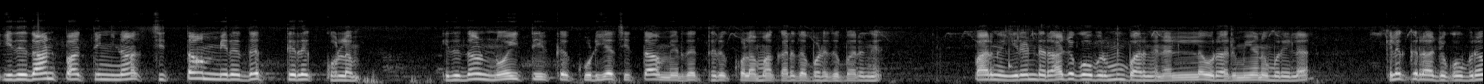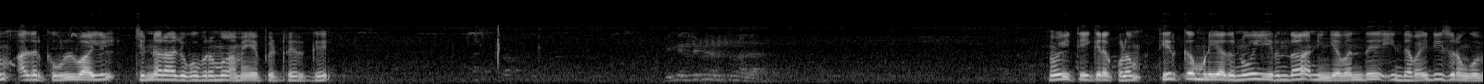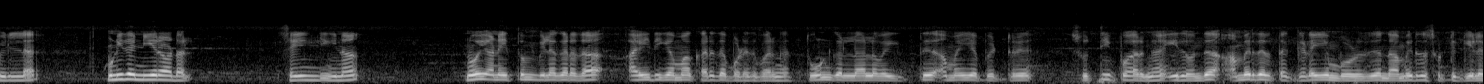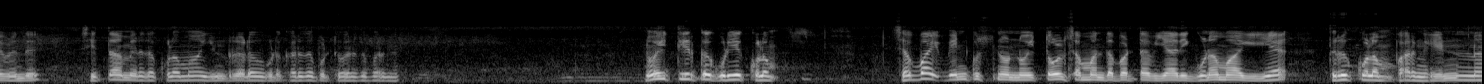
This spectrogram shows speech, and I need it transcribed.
இதுதான் பார்த்தீங்கன்னா சித்தாமிரத திருக்குளம். இதுதான் நோய் தீர்க்கக்கூடிய சித்தாமிரத திருக்குளமாக கருதப்படுது பாருங்கள் பாருங்கள் இரண்டு ராஜகோபுரமும் பாருங்கள் நல்ல ஒரு அருமையான முறையில் கிழக்கு ராஜகோபுரம் அதற்கு உள்வாயில் சின்ன ராஜகோபுரமும் அமைய பெற்றிருக்கு. நோய் தீர்க்கிற குளம். தீர்க்க முடியாத நோய் இருந்தால் நீங்கள் வந்து இந்த வைத்தீஸ்வரன் கோவிலில் புனித நீராடல் செஞ்சீங்கன்னா நோய் அனைத்தும் விலகிறதா ஐதீகமாக கருதப்படுது பாருங்கள் தூண்களால் வைத்து அமைய பெற்று சுற்றி பாருங்கள் இது வந்து அமிர்தத்தை கிடையும் பொழுது அந்த அமிர்த சொட்டு கீழே விழுந்து சித்தாமிர்த குளமாக இன்றளவு கூட கருதப்பட்டு வருது பாருங்கள் நோய் தீர்க்கக்கூடிய குளம். செவ்வாய் வெண்குஷ்ணு நோய் தோல் சம்பந்தப்பட்ட வியாதி குணமாகிய திருக்குளம் பாருங்கள் என்ன?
